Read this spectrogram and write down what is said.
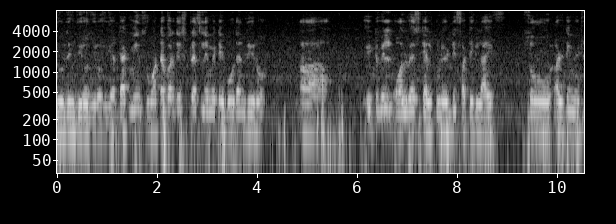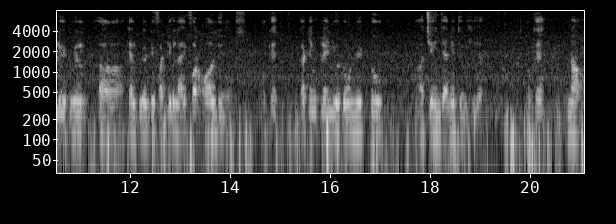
using 0 0 here. That means whatever the stress limit above than 0 uh, it will always calculate the fatigue life. So ultimately it will uh, calculate the fatigue life for all the nodes okay? Cutting plane you don't need to uh, change anything here. Okay now.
